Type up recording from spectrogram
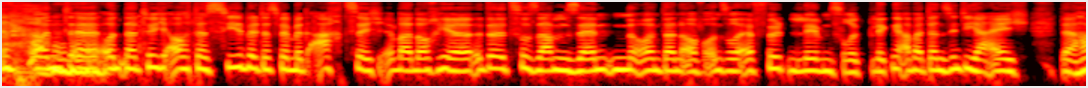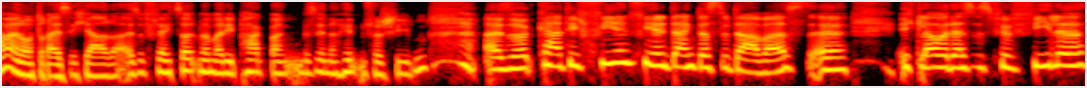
und, äh, und natürlich auch das Zielbild, dass wir mit 80 immer noch hier äh, zusammen senden und dann auf unsere erfüllten Leben zurückblicken. Aber dann sind die ja eigentlich, da haben wir noch 30 Jahre. Also vielleicht sollten wir mal die Parkbank ein bisschen nach hinten verschieben. Also Kathi, vielen, vielen Dank, dass du da warst. Äh, ich glaube, das ist für viele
